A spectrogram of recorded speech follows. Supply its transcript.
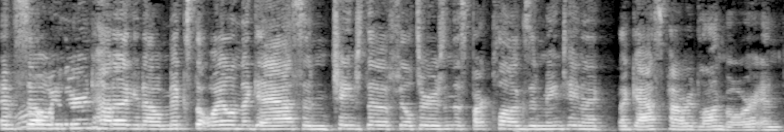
And so we learned how to, you know, mix the oil and the gas and change the filters and the spark plugs and maintain a, a gas powered lawnmower. And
